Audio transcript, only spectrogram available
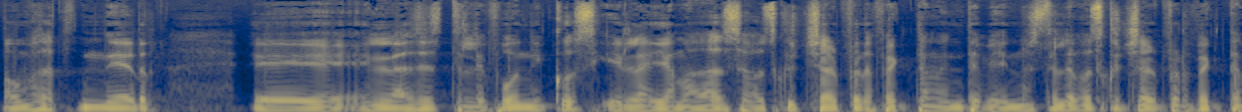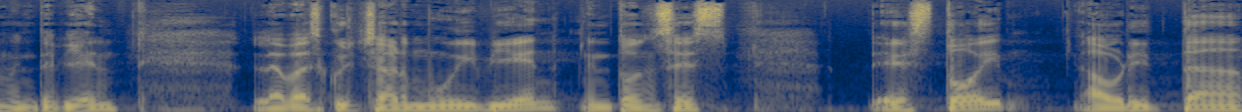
Vamos a tener eh, enlaces telefónicos y la llamada se va a escuchar perfectamente bien. Usted la va a escuchar perfectamente bien. La va a escuchar muy bien. Entonces, Estoy ahorita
